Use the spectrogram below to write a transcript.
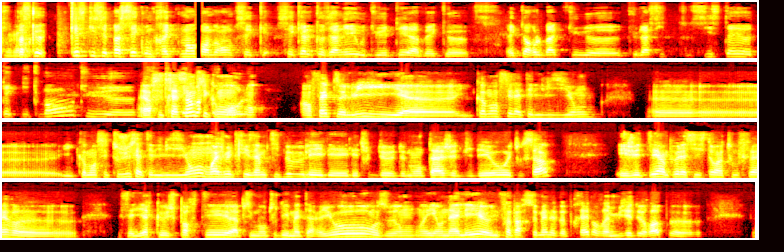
Voilà. Parce que qu'est-ce qui s'est passé concrètement pendant ces, ces, quelques années où tu étais avec euh, Hector Holbach Tu, euh, tu l'assistais euh, techniquement? Tu, Alors c'est très simple, c'est qu'on en fait lui il, il, commençait la télévision, il commençait tout juste la télévision. Moi je maîtrise un petit peu les, les, les trucs de, de, montage et de vidéo et tout ça, et j'étais un peu l'assistant à tout faire. C'est-à-dire que je portais absolument tous les matériaux on, on, et on allait une fois par semaine à peu près dans un musée d'Europe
